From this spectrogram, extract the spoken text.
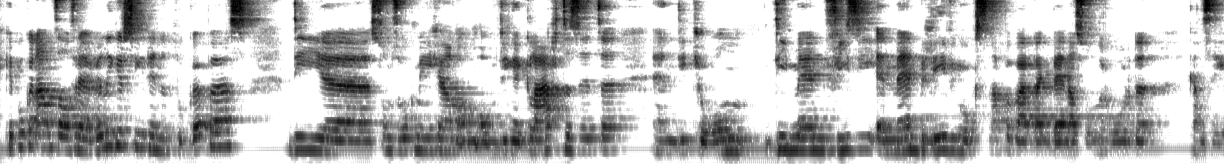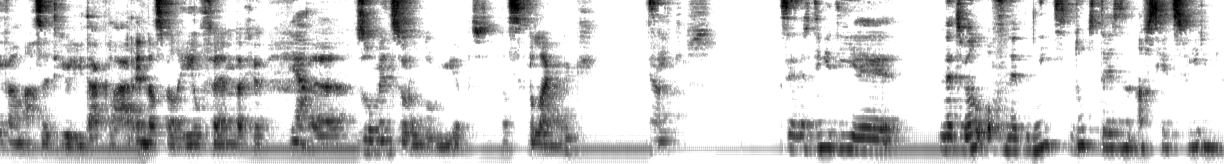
ik heb ook een aantal vrijwilligers hier in het Look-up huis, die uh, soms ook meegaan om, om dingen klaar te zetten. En die gewoon, die mijn visie en mijn beleving ook snappen, waar dat ik bijna zonder woorden kan zeggen van, ah, zetten jullie dat klaar? En dat is wel heel fijn dat je ja. uh, zo mensen rondom je hebt. Dat is belangrijk. Zeker. Zijn er dingen die je net wel of net niet doet tijdens een afscheidsviering?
